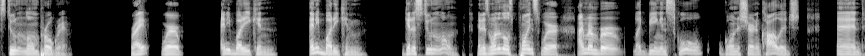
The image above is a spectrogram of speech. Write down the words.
student loan program right? Where anybody can anybody can get a student loan. And it's one of those points where i remember like being in school going to sheridan college and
